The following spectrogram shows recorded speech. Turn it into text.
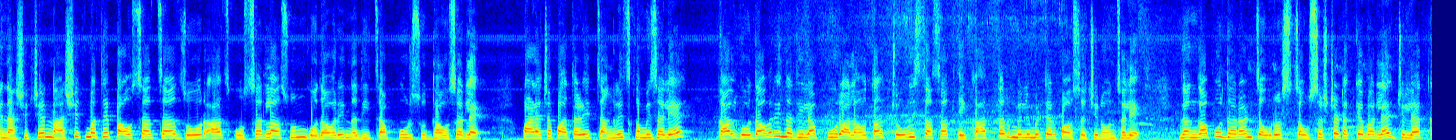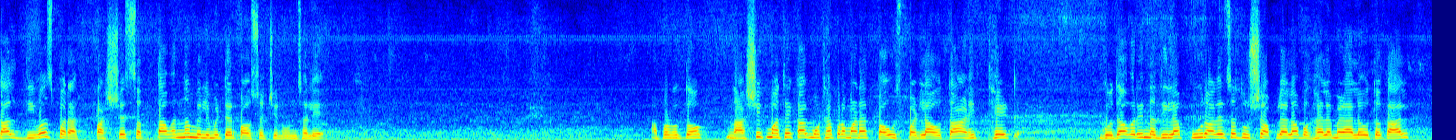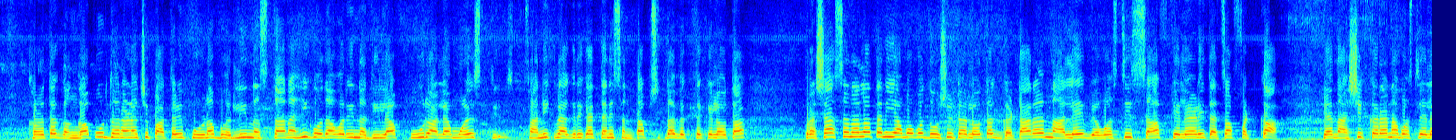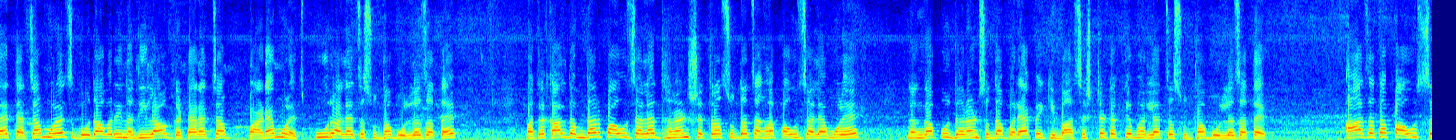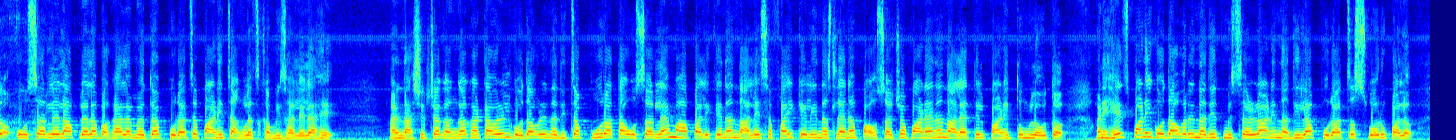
मी नाशिकच्या नाशिकमध्ये पावसाचा जोर आज ओसरला असून गोदावरी नदीचा पूर सुद्धा ओसरलाय. पाण्याच्या पातळीत चांगलीच कमी झाली आहे. काल गोदावरी नदीला पूर आला होता. चोवीस तासात एकाहत्तर मिलीमीटर पावसाची नोंद झाली आहे. गंगापूर धरण चौरस चौसष्ट टक्के भरलंय. जिल्ह्यात काल दिवसभरात पाचशे सत्तावन्न मिलीमीटर पावसाची नोंद झाली आहे. आपण बघतो नाशिकमध्ये काल मोठ्या प्रमाणात पाऊस पडला होता आणि थेट गोदावरी नदीला पूर आल्याचं दृश्य आपल्याला बघायला मिळालं होतं काल. खरं तर गंगापूर धरणाची पातळी पूर्ण भरली नसतानाही गोदावरी नदीला पूर आल्यामुळे स्थानिक स्थानिक नागरिकात त्यांनी संतापसुद्धा व्यक्त केला होता. प्रशासनाला त्यांनी याबाबत दोषी ठरलं होतं. गटारं नाले व्यवस्थित साफ केले आणि त्याचा फटका या नाशिककरांना बसलेला आहे. त्याच्यामुळेच गोदावरी नदीला गटाराच्या पाण्यामुळेच पूर आल्याचं सुद्धा बोललं जात आहे. मात्र काल दमदार पाऊस झाला. धरण क्षेत्रात सुद्धा चांगला पाऊस झाल्यामुळे गंगापूर धरणसुद्धा बऱ्यापैकी बासष्ट टक्के भरल्याचं सुद्धा बोललं जात आहे. आज आता पाऊस ओसरलेला आपल्याला बघायला मिळतोय. पुराचं पाणी चांगलंच कमी झालेलं आहे. आणि नाशिकच्या गंगाघाटावरील गोदावरी नदीचा पूर आता ओसरलाय. महापालिकेनं नाले सफाई केली नसल्यानं पावसाच्या पाण्यानं नाल्यातील पाणी तुंबलं होतं. आणि हेच पाणी गोदावरी नदीत मिसळलं आणि नदीला पुराचं स्वरूप आलं.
